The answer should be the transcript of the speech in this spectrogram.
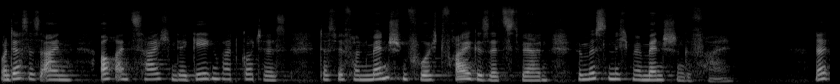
Und das ist ein, auch ein Zeichen der Gegenwart Gottes, dass wir von Menschenfurcht freigesetzt werden. Wir müssen nicht mehr Menschen gefallen. Ne?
